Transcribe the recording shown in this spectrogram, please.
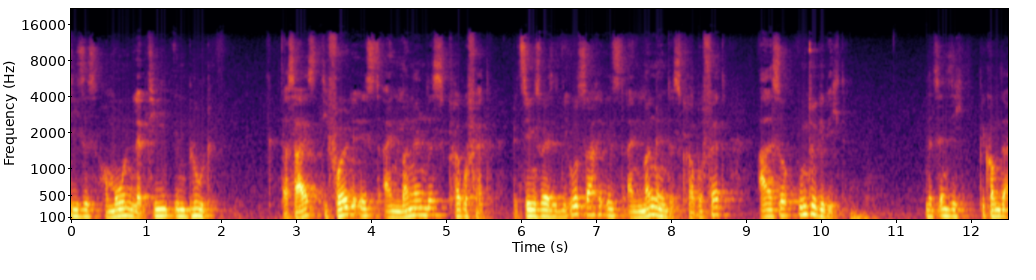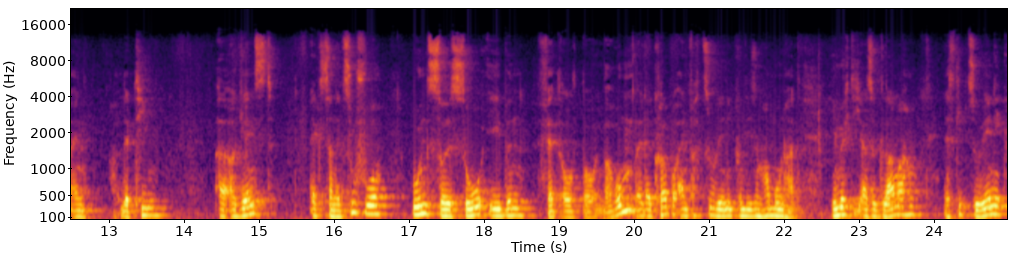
dieses Hormon Leptin im Blut. Das heißt, die Folge ist ein mangelndes Körperfett, beziehungsweise die Ursache ist ein mangelndes Körperfett, also Untergewicht. Letztendlich bekommt er ein Leptin äh, ergänzt, externe Zufuhr und soll so eben Fett aufbauen. Warum? Weil der Körper einfach zu wenig von diesem Hormon hat. Hier möchte ich also klar machen, es gibt zu wenig,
